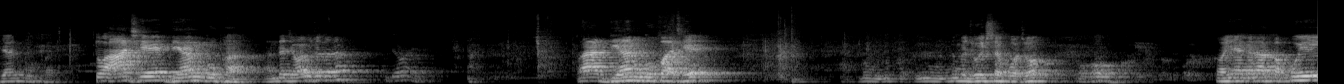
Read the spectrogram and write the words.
ધ્યાન ગુફા તો આ છે ધ્યાન ગુફા. અંદર જવાયું છે દાદા? આ ધ્યાન ગુફા છે. તમે જોઈ શકો છો. તો અહીંયા આગળ કપિલ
